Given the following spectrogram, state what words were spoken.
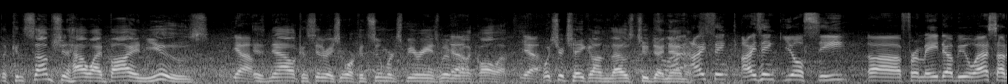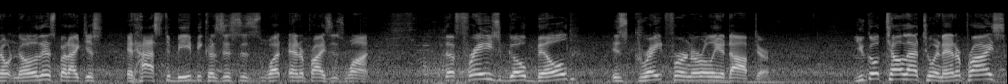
The consumption, how I buy and use, Yeah. is now a consideration, or consumer experience, whatever Yeah. you want to call it. Yeah. What's your take on those two dynamics? I, I think I think you'll see uh, from AWS. I don't know this, but I just it has to be because this is what enterprises want. The phrase "go build" is great for an early adopter. You go tell that to an enterprise.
